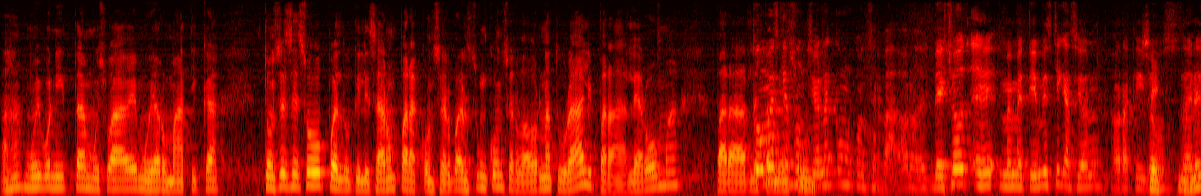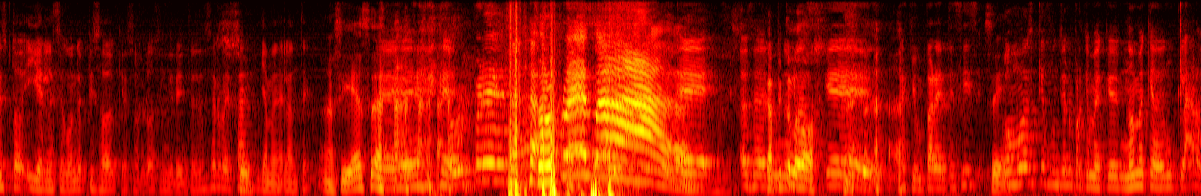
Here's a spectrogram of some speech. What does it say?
Ajá, muy bonita, muy suave, muy aromática. Entonces eso pues lo utilizaron para conservar, es un conservador natural y para darle aroma, para darle ¿Cómo es que su- funciona como conservador? De hecho, eh, me metí a investigación ahora que Sí, íbamos a hacer ujú. esto y en el segundo episodio, que son los ingredientes de cerveza, Sí. ya me adelanté. Así es. Eh, ¡Sorpresa! ¡Sorpresa! eh, o sea, Capítulo nomás dos. que- aquí un paréntesis. Sí. ¿Cómo es que funciona? Porque me no me quedó en claro.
